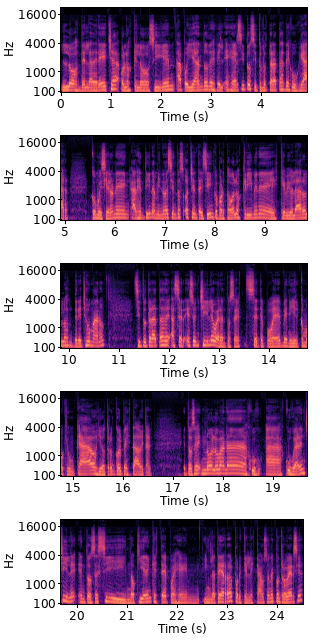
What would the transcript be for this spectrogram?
los de la derecha o los que lo siguen apoyando desde el ejército, si tú lo tratas de juzgar, como hicieron en Argentina en 1985 por todos los crímenes que violaron los derechos humanos, si tú tratas de hacer eso en Chile, bueno, entonces se te puede venir como que un caos y otro golpe de Estado y tal. Entonces no lo van a, juzgar en Chile. Entonces si no quieren que esté pues en Inglaterra porque les causa una controversia,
